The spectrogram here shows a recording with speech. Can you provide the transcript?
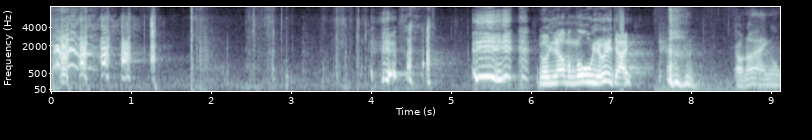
Người đâu mà ngu dữ vậy trời? Cậu nói ai ngu?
